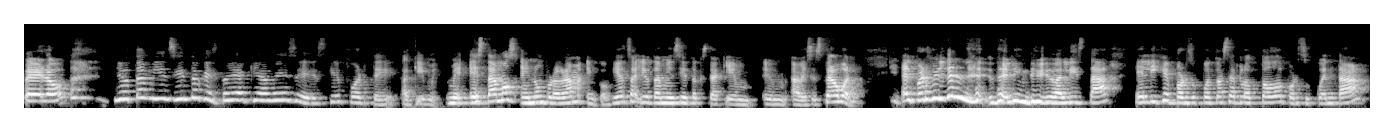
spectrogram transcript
pero yo también siento que estoy aquí a veces, qué fuerte. Aquí me, estamos en un programa en confianza, yo también siento que estoy aquí a veces, pero bueno, el perfil del, del individualista elige, por supuesto, hacerlo todo por su cuenta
